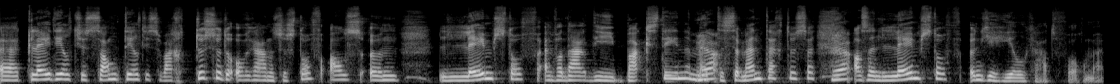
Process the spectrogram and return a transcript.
uh, kleideeltjes, zanddeeltjes, waar tussen de organische stof als een lijmstof, en vandaar die bakstenen met ja. de cement ertussen, ja. als een lijmstof een geheel gaat vormen.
